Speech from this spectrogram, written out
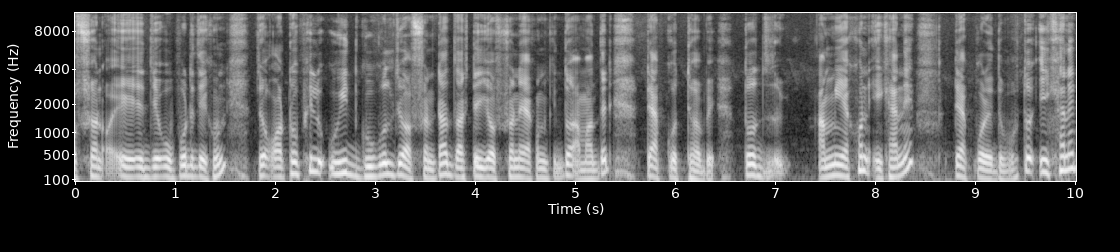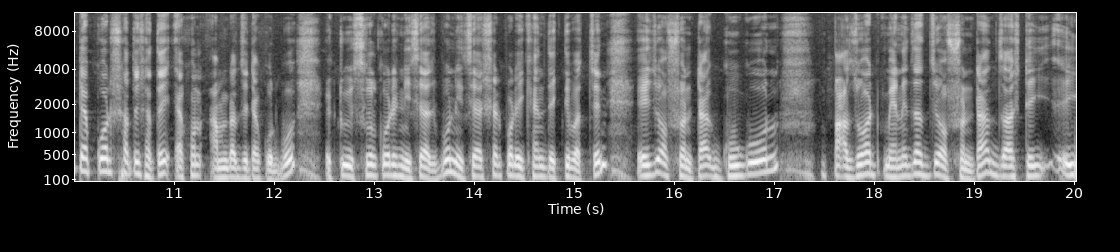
অপশন যে উপরে দেখুন যে অটোফিল উইথ গুগল যে অপশনটা জাস্ট এই অপশনে এখন কিন্তু আমাদের ট্যাপ করতে হবে। তো আমি এখন এখানে ট্যাপ করে দেবো। তো এখানে ট্যাপ করার সাথে সাথে এখন আমরা যেটা করব, একটু স্ক্রল করে নিচে আসব। নিচে আসার পর এখানে দেখতে পাচ্ছেন এই যে অপশনটা গুগল পাসওয়ার্ড ম্যানেজার যে অপশনটা জাস্ট এই এই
